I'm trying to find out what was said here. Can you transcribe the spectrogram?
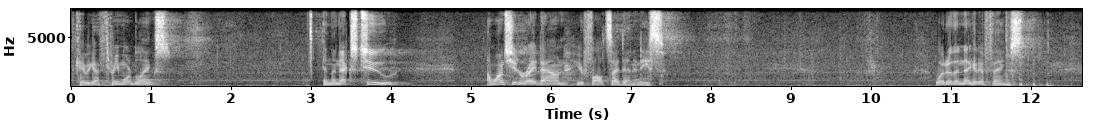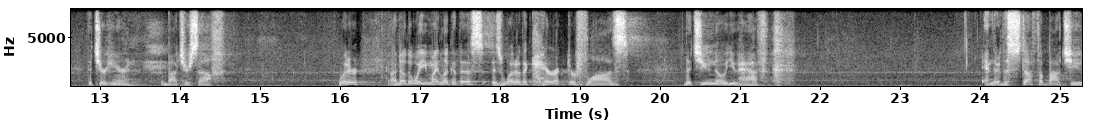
Okay, we got three more blanks. In the next two, I want you to write down your false identities. What are the negative things that you're hearing about yourself? What are another way you might look at this is what are the character flaws that you know you have? And they're the stuff about you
